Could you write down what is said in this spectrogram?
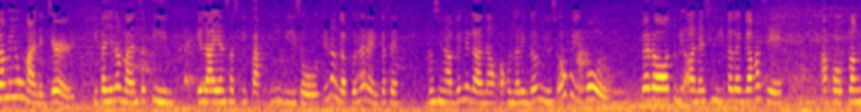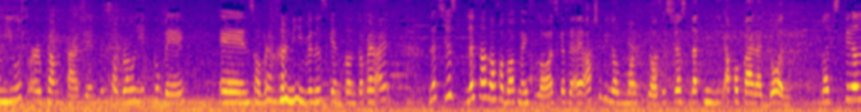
kami yung manager. Kita nyo naman sa team, Alliance Husky Pack TV. So, tinanggap ko na rin. Kasi, nung sinabi nila na ako na rin daw muse, okay, go. Pero, to be honest, hindi talaga kasi ako pang news or pang pageant. Kasi sobrang liit ko, be. And sobrang uneven ng skin tone ko. Pero, I, let's just, let's not talk about my flaws. Kasi I actually love my flaws. It's just that hindi ako para doon. But still,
